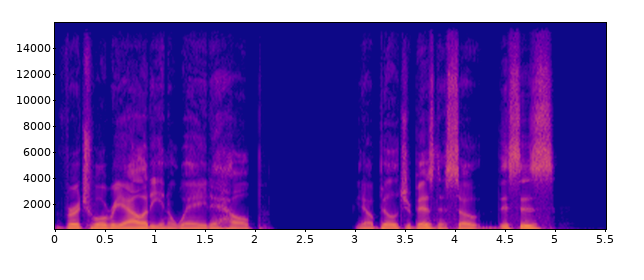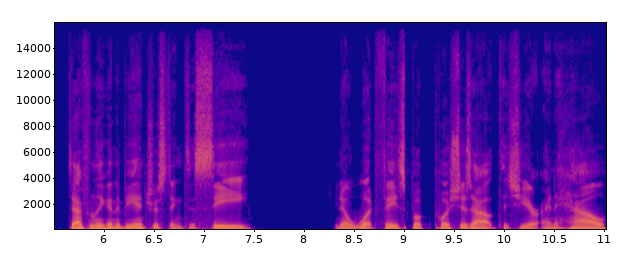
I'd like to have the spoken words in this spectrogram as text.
virtual reality in a way to help you know build your business. So this is definitely going to be interesting to see you know what facebook pushes out this year and how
